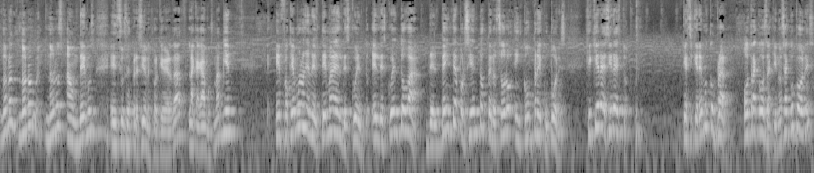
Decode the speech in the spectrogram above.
no, no, no, no nos ahondemos en sus expresiones, porque verdad la cagamos, más bien enfoquémonos en el tema del descuento. El descuento va del 20%, pero solo en compra de cupones. ¿Qué quiere decir esto? Que si queremos comprar otra cosa que no sea cupones,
